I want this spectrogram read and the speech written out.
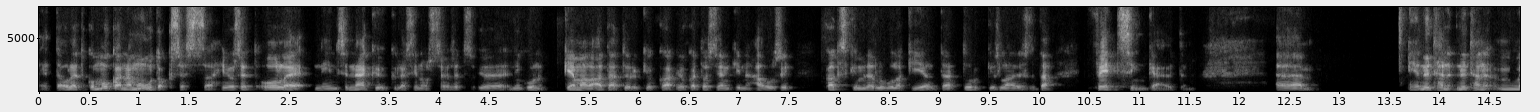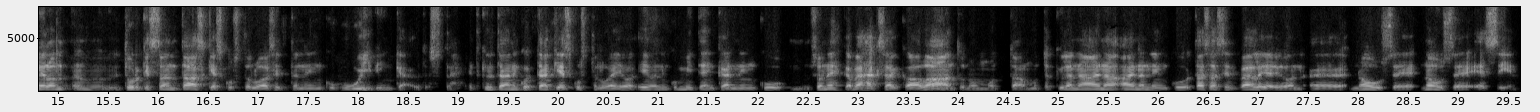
että oletko mukana muutoksessa. Jos et ole, niin se näkyy kyllä sinussa. Jos et, niin kuin Kemal Atatürk, joka, joka tosiaankin halusi 20-luvulla kieltää turkkislaisesta fetsin käytön ja nythän, nythän meillä on Turkissa on taas keskustelua sitten niin kuin huivin käytöstä. Että kyllä tämä, niin kuin, tämä keskustelu ei ole, ei ole niin kuin mitenkään, niin kuin, se on ehkä vähäksi aikaa laantunut, mutta, mutta kyllä ne aina, aina niin kuin tasaisin väliajoin nousee, nousee esiin.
